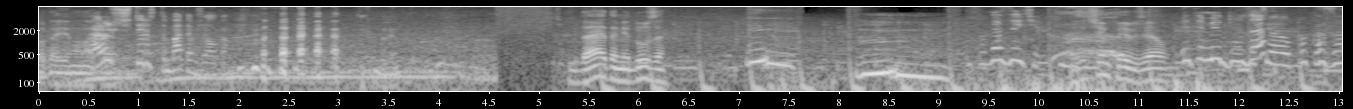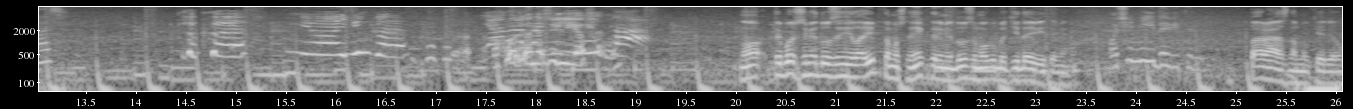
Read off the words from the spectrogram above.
Паттайя на Напе. Короче, 400 батов жалко. Блин. Да, это медуза. Покажите. Зачем ты ее взял? Это медуза. Хотела показать. Какая мягенькая. Похоже на желешку. Но ты больше медузы не лови, потому что некоторые медузы могут быть ядовитыми. Очень неядовитыми. По-разному, Кирилл.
